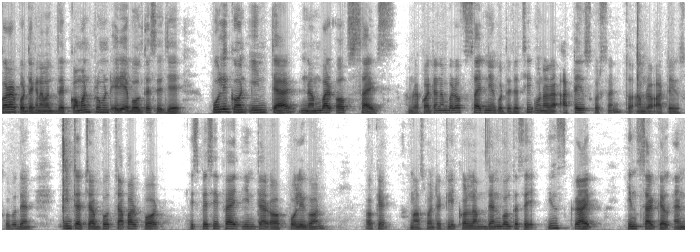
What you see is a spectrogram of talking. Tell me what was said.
করার পর দেখেন আমাদের কমান্ড প্রমেন্ট এরিয়া বলতেছে যে polygon enter number of sides আমরা কয়টা নাম্বার অফ সাইড নিয়ে করতে যাচ্ছি? ওনারা আটটা ইউজ করছেন, তো আমরা আটটা ইউজ করব। দেন ইন্টার চাপবো। চাপার পর specify enter of polygon okay mouse pointer click করলাম দেন বলতেছে inscribe in circle and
